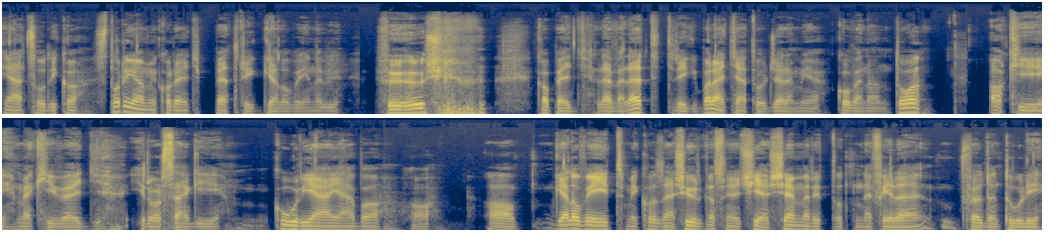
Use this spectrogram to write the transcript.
játszódik a sztori, amikor egy Patrick Galloway nevű főhős kap egy levelet egy régi barátjától, Jeremiah Covenantól, aki meghív egy írországi kúriájába a, a Galloway-t, méghozzá sürg, azt mondja, hogy siessen, mert itt ott neféle földön túli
